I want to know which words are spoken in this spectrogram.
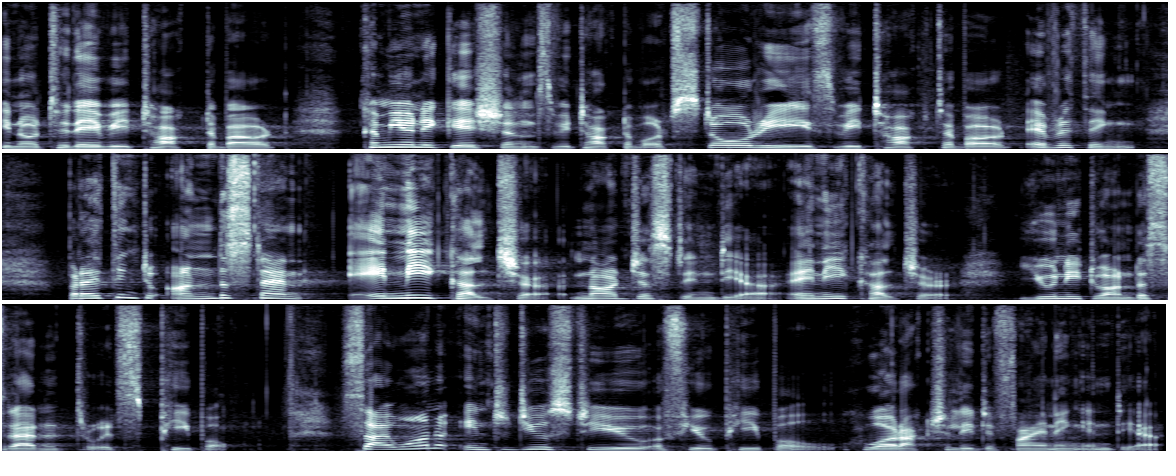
you know, today we talked about communications, we talked about stories, we talked about everything. But I think to understand any culture, not just India, any culture, you need to understand it through its people. So I want to introduce to you a few people who are actually defining India.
